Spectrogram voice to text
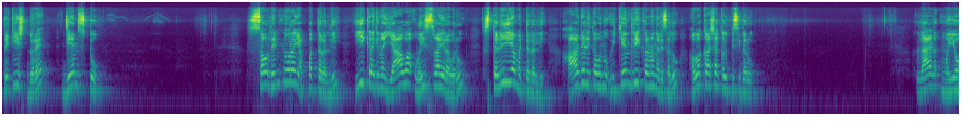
ಬ್ರಿಟಿಷ್ ದೊರೆ ಜೇಮ್ಸ್ ಟು. ಸಾವಿರದ ಎಂಟುನೂರ ಎಪ್ಪತ್ತರಲ್ಲಿ ಈ ಕೆಳಗಿನ ಯಾವ ವೈಸ್ರಾಯರವರು ಸ್ಥಳೀಯ ಮಟ್ಟದಲ್ಲಿ ಆಡಳಿತವನ್ನು ವಿಕೇಂದ್ರೀಕರಣ ನಡೆಸಲು ಅವಕಾಶ ಕಲ್ಪಿಸಿದರು? ಲಾರ್ಡ್ ಮಯೋ.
